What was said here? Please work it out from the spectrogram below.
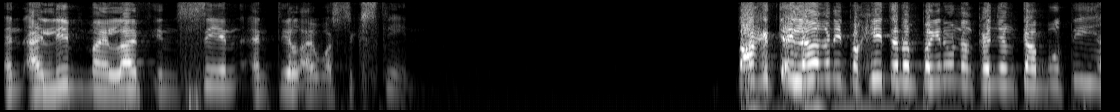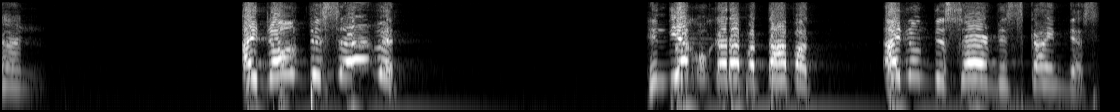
and I lived my life in sin until I was 16. Bakit kailangan ipakita ng Panginoon ang kanyang kabutihan? I don't deserve it. Hindi ako karapat-dapat. I don't deserve His kindness.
